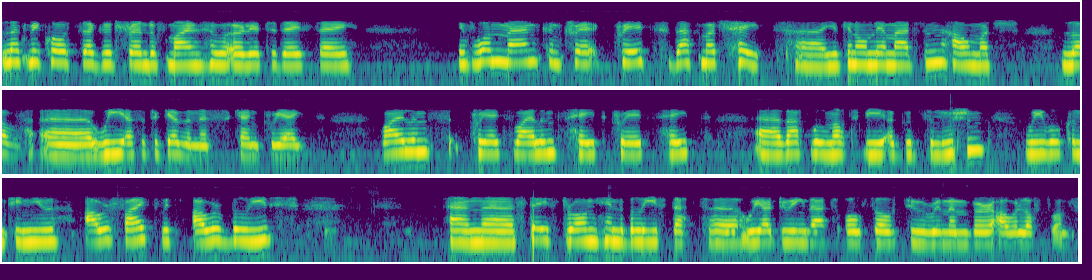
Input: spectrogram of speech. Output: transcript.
let me quote a good friend of mine who earlier today say, if one man can cre- create that much hate, uh, you can only imagine how much love uh, we as a togetherness can create. Violence creates violence, hate creates hate. Uh, that will not be a good solution. We will continue our fight with our beliefs and uh, stay strong in the belief that uh, we are doing that also to remember our loved ones.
